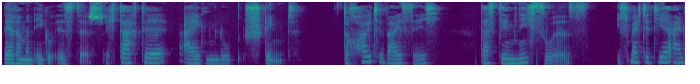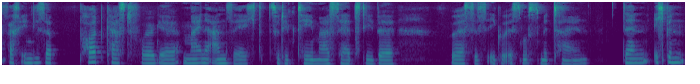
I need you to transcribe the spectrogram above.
wäre man egoistisch. Ich dachte, Eigenlob stinkt. Doch heute weiß ich, dass dem nicht so ist. Ich möchte dir einfach in dieser Podcast-Folge meine Ansicht zu dem Thema Selbstliebe versus Egoismus mitteilen. Denn ich bin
